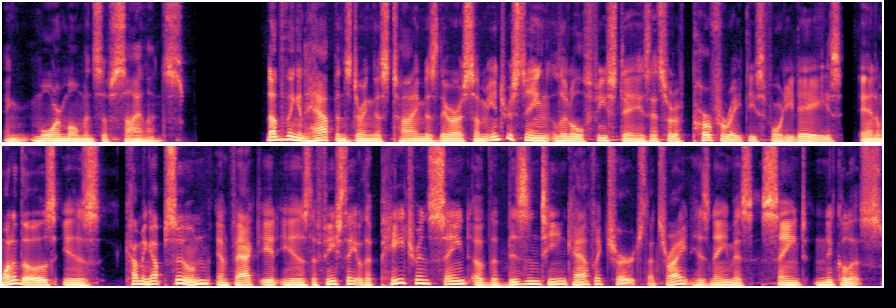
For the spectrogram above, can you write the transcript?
and more moments of silence. Another thing that happens during this time is there are some interesting little feast days that sort of perforate these 40 days. And one of those is coming up soon. In fact, it is the feast day of the patron saint of the Byzantine Catholic Church. That's right, his name is Saint Nicholas.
